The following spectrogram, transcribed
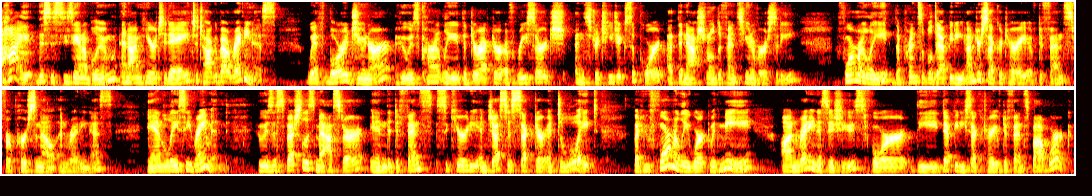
Hi, this is Susanna Blume, and I'm here today to talk about readiness with Laura Junor, who is currently the Director of Research and Strategic Support at the National Defense University, formerly the Principal Deputy Undersecretary of Defense for Personnel and Readiness, and Lacey Raymond, who is a Specialist Master in the Defense, Security, and Justice sector at Deloitte, but who formerly worked with me on readiness issues for the Deputy Secretary of Defense, Bob Work.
